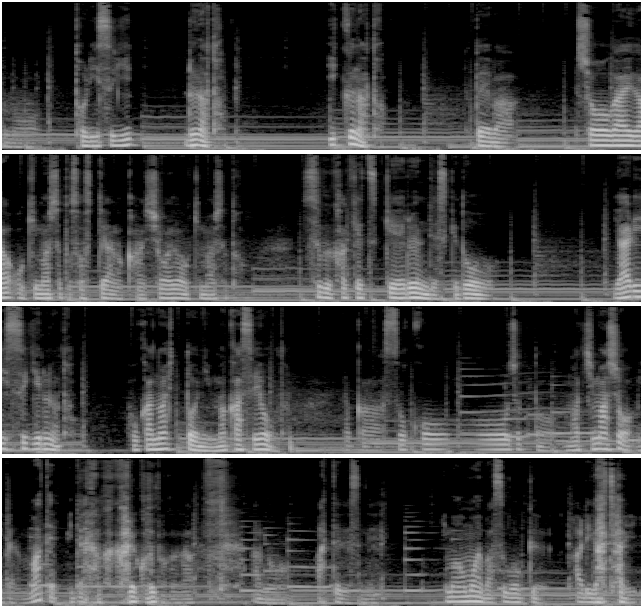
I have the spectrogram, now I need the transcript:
その取りすぎるなと行くなと。例えば障害が起きましたとソフトウェアの干渉が起きましたとすぐ駆けつけるんですけどやりすぎるなと。他の人に任せようと。なんかそこをちょっと待ちましょうみたいな待てみたいな書かれることとかがあのあってですね今思えばすごくありがたい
